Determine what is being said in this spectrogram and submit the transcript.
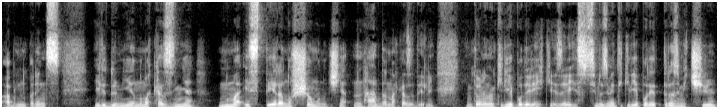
abrindo parênteses, ele dormia numa casinha, numa esteira no chão, não tinha nada na casa dele. Então ele não queria poder e riqueza, ele simplesmente queria poder transmitir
